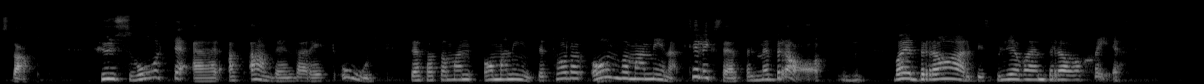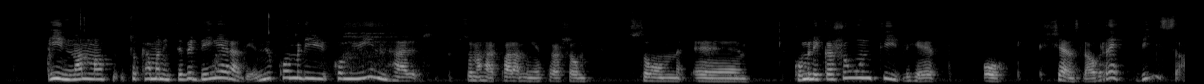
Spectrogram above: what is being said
snabbt hur svårt det är att använda rätt ord. Därför att om man, om man inte talar om vad man menar, till exempel med bra. Mhm. Vad är bra arbetsmiljö? Vad är en bra chef? Innan man, så kan man inte värdera det. Nu kommer det ju, kommer ju in här sådana här parametrar som, som eh, kommunikation, tydlighet och känsla av rättvisa.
